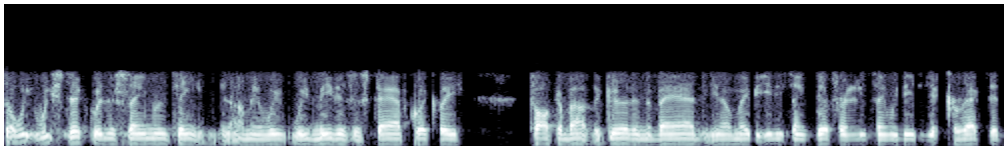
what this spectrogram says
so we we stick with the same routine. You know, I mean, we we meet as a staff quickly, talk about the good and the bad. You know, maybe anything different, anything we need to get corrected,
